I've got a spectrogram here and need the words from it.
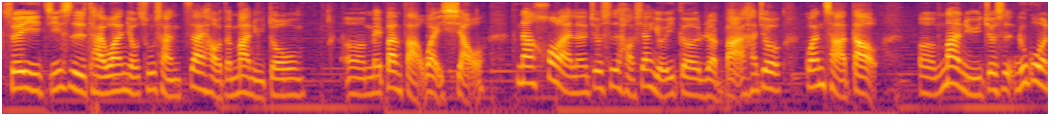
所以即使台湾有出产再好的鳗鱼都，呃没办法外销。那后来呢，就是好像有一个人吧，他就观察到，呃，鳗鱼就是如果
